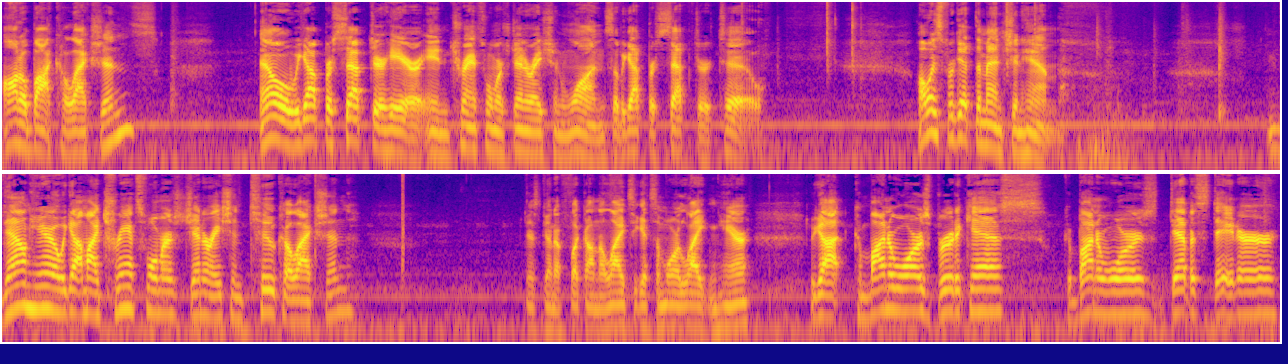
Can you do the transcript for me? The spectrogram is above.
Autobot collections. Oh, we got Perceptor here in Transformers Generation 1, so we got Perceptor too. Always forget to mention him. Down here, we got my Transformers Generation 2 collection. Just going to flick on the lights to get some more light in here. We got Combiner Wars Bruticus, Combiner Wars Devastator.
